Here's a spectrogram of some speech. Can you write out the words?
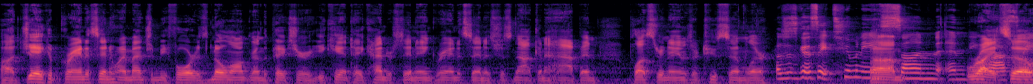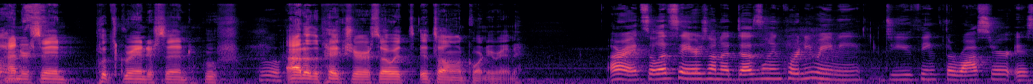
Uh, Jacob Grandison, who I mentioned before, is no longer in the picture. You can't take Henderson and Grandison. It's just not going to happen. Plus, their names are too similar. I was just gonna say too many Um, Sun and B Right. So names. Henderson puts Grandison oof, Oof. out of the picture. So it's it's all on Courtney Ramey. All right, so let's say Arizona does land Courtney Ramey. Do you think the roster is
